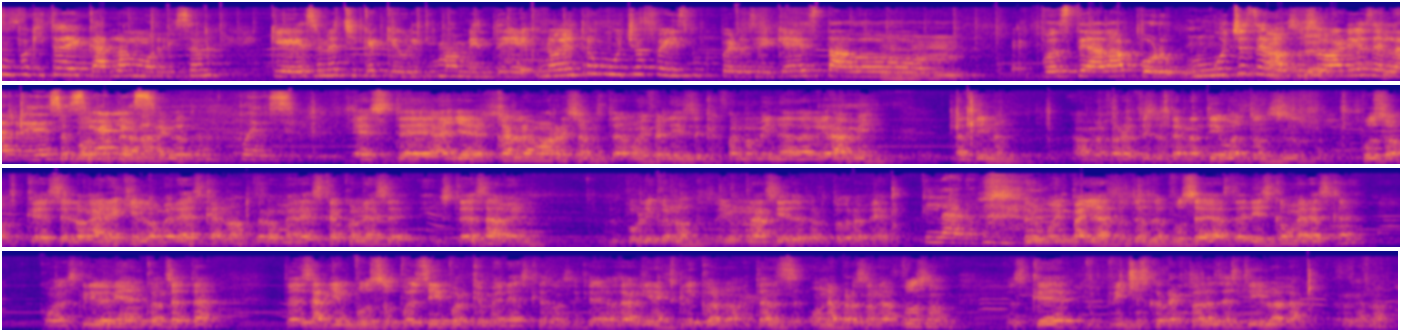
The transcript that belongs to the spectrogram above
Un poquito de Carla Morrison, que es una chica que últimamente no entro mucho a Facebook, pero sé que ha estado posteada por muchos de Ah, los te- usuarios de las redes ¿te puedo sociales. contar una anécdota? Puedes. Este, ayer Carla Morrison estaba muy feliz de que fue nominada al Grammy Latino a Mejor Artista Alternativo, entonces puso que se lo gane quien lo merezca, ¿no? Pero merezca con ese, y ustedes saben, el público no, que soy un nazi de la ortografía, Claro. soy muy payaso, entonces le puse asterisco merezca, como escribe bien con Z, entonces alguien puso, pues sí, porque merezcas, no sé qué, o sea, alguien explicó, ¿no? Entonces una persona puso, pues qué pinches correctores de estilo a la verga, ¿no?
